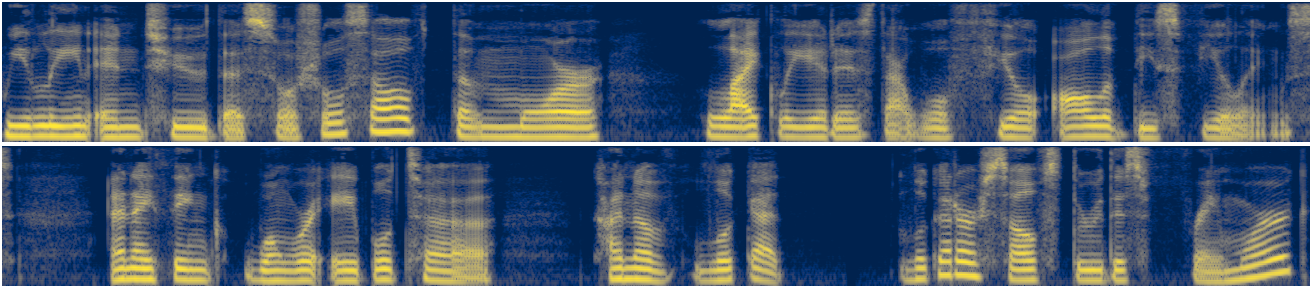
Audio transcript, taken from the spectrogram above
we lean into the social self, the more likely it is that we'll feel all of these feelings. And I think when we're able to kind of look at look at ourselves through this framework,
